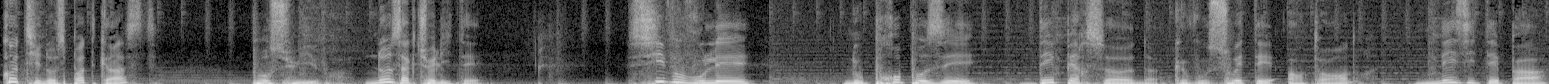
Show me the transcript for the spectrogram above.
Cotinos Podcast, pour suivre nos actualités. Si vous voulez nous proposer des personnes que vous souhaitez entendre, n'hésitez pas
